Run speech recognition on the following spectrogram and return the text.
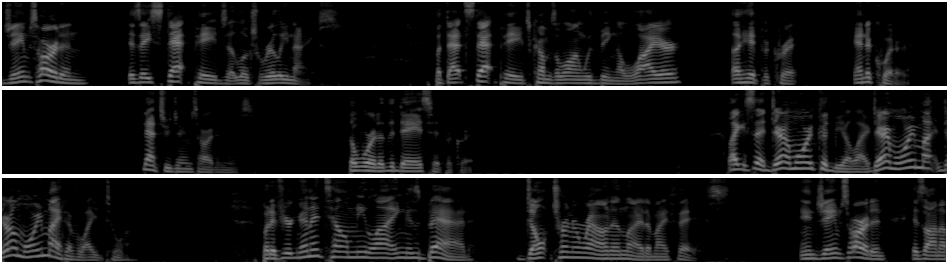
James Harden is a stat page that looks really nice. But that stat page comes along with being a liar, a hypocrite, and a quitter. That's who James Harden is. The word of the day is hypocrite. Like I said, Daryl Morey could be a liar. Daryl Morey might Daryl Morey might have lied to him. But if you're gonna tell me lying is bad, don't turn around and lie to my face. And James Harden is on a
